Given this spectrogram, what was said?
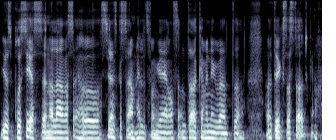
just processen att lära sig hur svenska samhället fungerar och sånt. Där kan vi nog vänta ett, extra stöd kanske.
